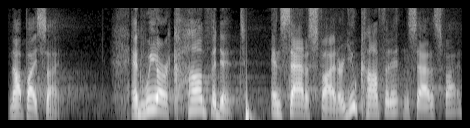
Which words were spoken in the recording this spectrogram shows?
not by sight. And we are confident and satisfied. Are you confident and satisfied?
